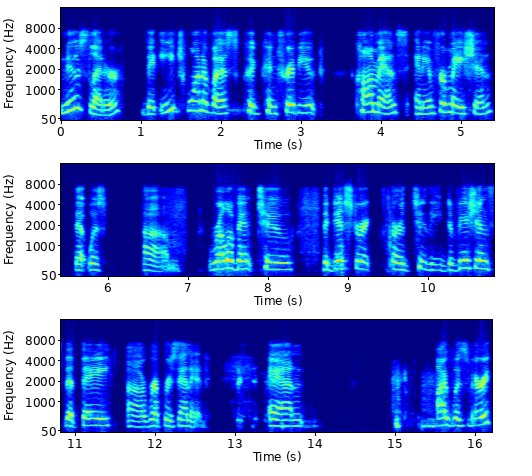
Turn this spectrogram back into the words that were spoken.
newsletter that each one of us could contribute comments and information that was um, relevant to the district or to the divisions that they uh, represented. And I was very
